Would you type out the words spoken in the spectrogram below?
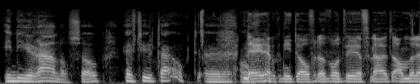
in Iran of zo? Heeft u het daar ook uh, over? Nee, daar heb ik het niet over. Dat wordt weer vanuit andere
